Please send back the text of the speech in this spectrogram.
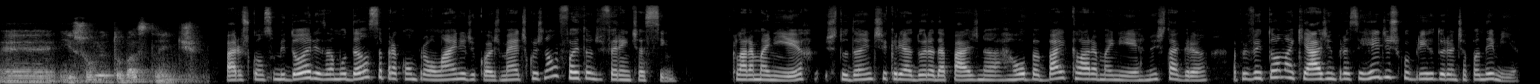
é, isso aumentou bastante. Para os consumidores, a mudança para a compra online de cosméticos não foi tão diferente assim. Clara Manier, estudante e criadora da página @byclaramanier no Instagram, aproveitou a maquiagem para se redescobrir durante a pandemia.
